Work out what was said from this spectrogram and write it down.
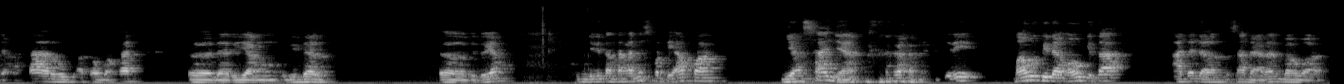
Jakarta Taruh atau bahkan uh, dari yang leader uh, gitu ya menjadi tantangannya seperti apa biasanya jadi mau tidak mau kita ada dalam kesadaran bahwa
